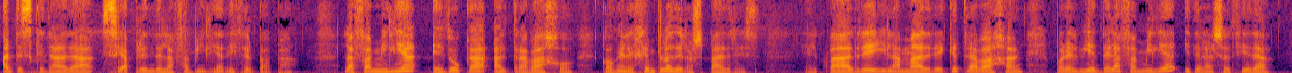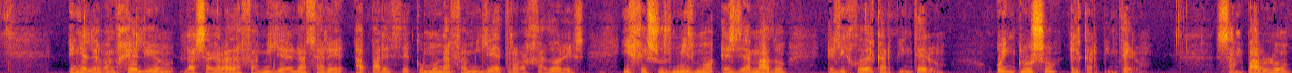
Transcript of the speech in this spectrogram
Antes que nada, se aprende en la familia, dice el Papa. La familia educa al trabajo con el ejemplo de los padres, el padre y la madre que trabajan por el bien de la familia y de la sociedad. En el Evangelio, la Sagrada Familia de Nazaret aparece como una familia de trabajadores y Jesús mismo es llamado el Hijo del Carpintero o incluso el Carpintero. San Pablo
